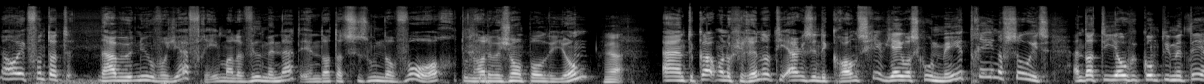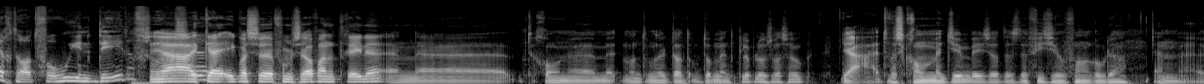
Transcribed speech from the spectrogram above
Nou, ik vond dat, daar hebben we het nu over Jeffrey, maar dat viel me net in dat dat seizoen daarvoor, toen hadden we Jean-Paul de Jong. ja. En toen kan ik me nog herinneren dat hij ergens in de krant schreef, jij was gewoon meetrainen of zoiets. En dat hij jou gecomplimenteerd had voor hoe je het deed of zo. Ja, ik, eh, kijk, ik was eh, voor mezelf aan het trainen. En eh, gewoon, eh, met, want omdat ik dat op dat moment clubloos was ook. Ja, het was ik gewoon met Jim bezig, dat is de fysio van Roda. En eh,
